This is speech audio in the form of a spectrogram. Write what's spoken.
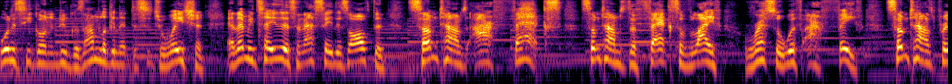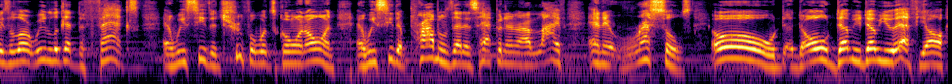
What is he going to do? Because I'm looking at the situation. And let me tell you this, and I say this often sometimes our facts, sometimes the facts of life wrestle with our faith. Sometimes, praise the Lord, we look at the facts and we see the truth of what's going on and we see the problems that has happened in our life and it wrestles. Oh, the old WWF, y'all,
